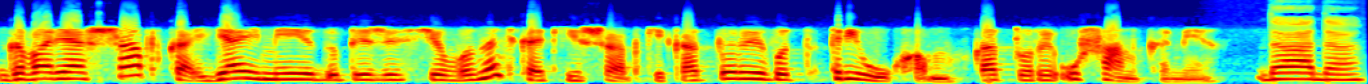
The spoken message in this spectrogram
говоря шапка, я имею в виду прежде всего, знаете, какие шапки? Которые вот триухом, которые ушанками. Да, да.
